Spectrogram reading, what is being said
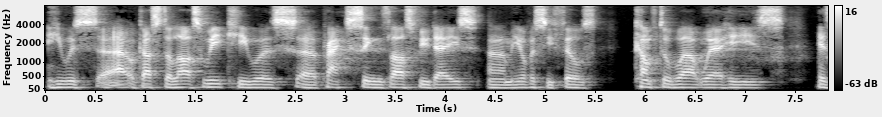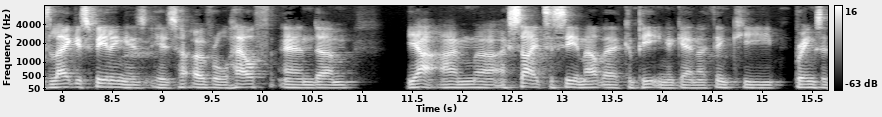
He was uh, at Augusta last week. He was uh, practicing these last few days. Um, he obviously feels comfortable about where he's his leg is feeling, his his overall health, and um, yeah, I'm uh, excited to see him out there competing again. I think he brings a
